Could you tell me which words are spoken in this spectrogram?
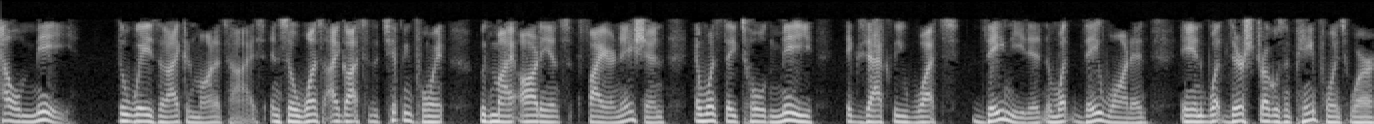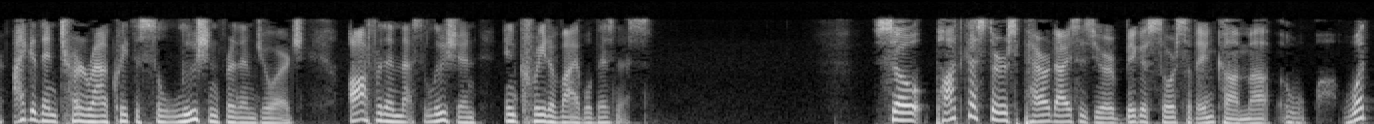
tell me the ways that I can monetize. And so once I got to the tipping point with my audience, Fire Nation, and once they told me exactly what they needed and what they wanted and what their struggles and pain points were, I could then turn around, create the solution for them, George, offer them that solution, and create a viable business. So, Podcasters Paradise is your biggest source of income. Uh, what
